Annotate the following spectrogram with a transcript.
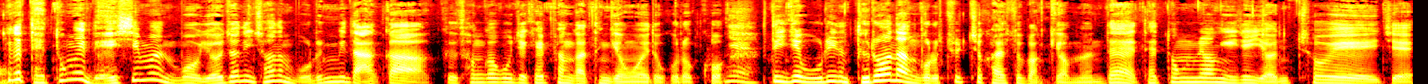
그러니까 대통령 내심은 뭐 여전히 저는 모릅니다. 아까 그 선거구제 개편 같은 경우에도 그렇고. 예. 근데 이제 우리는 드러난 거로 추측할 수밖에 없는데 대통령이 이제 연초에 이제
